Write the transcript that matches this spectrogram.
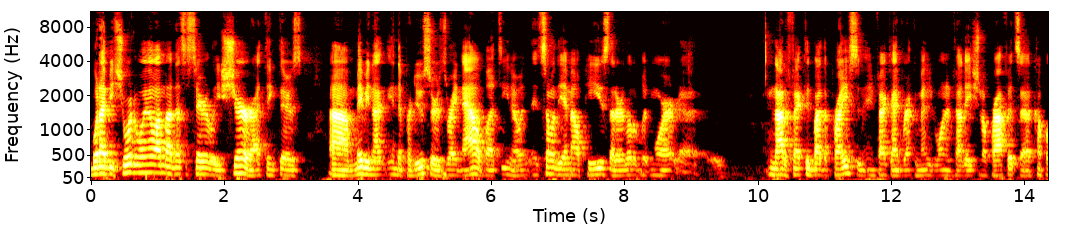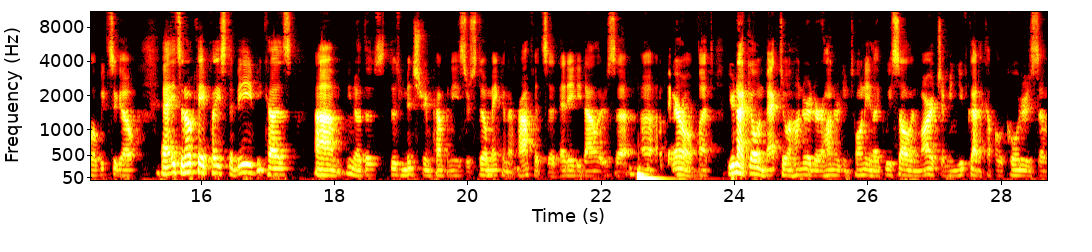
would I be short oil? I'm not necessarily sure. I think there's um, maybe not in the producers right now, but you know, some of the MLPs that are a little bit more. Uh, not affected by the price. And in fact, I'd recommended one in Foundational Profits a couple of weeks ago. Uh, it's an okay place to be because um, you know those those midstream companies are still making their profits at, at eighty dollars a, barrel, but you're not going back to hundred or 120 like we saw in March. I mean, you've got a couple of quarters of,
